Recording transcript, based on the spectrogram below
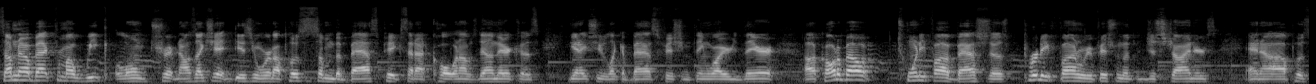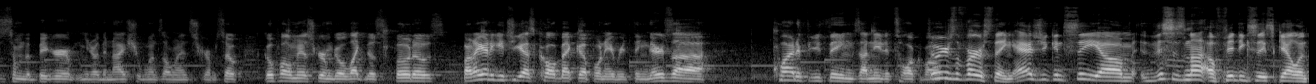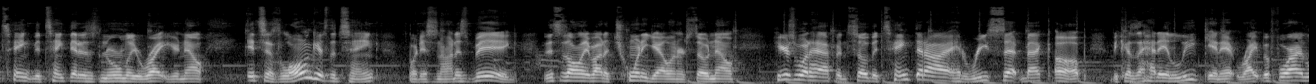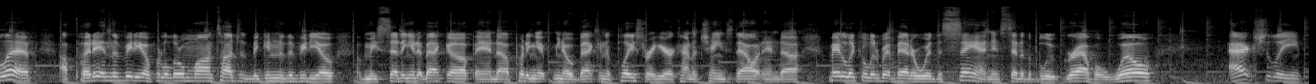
So I'm now back from my week-long trip. Now I was actually at Disney World. I posted some of the bass pics that I'd caught when I was down there because you can actually do like a bass fishing thing while you're there. I uh, caught about 25 bass, so it was pretty fun. We were fishing with just shiners. And uh, I posted some of the bigger, you know, the nicer ones on Instagram. So go follow me on Instagram, go like those photos. But I gotta get you guys caught back up on everything. There's uh, quite a few things I need to talk about. So here's the first thing. As you can see, um, this is not a 56 gallon tank, the tank that is normally right here. Now, it's as long as the tank, but it's not as big. This is only about a 20 gallon or so. Now, here's what happened. So the tank that I had reset back up because I had a leak in it right before I left, I put it in the video, put a little montage at the beginning of the video of me setting it back up and uh, putting it, you know, back into place right here. I kind of changed out and uh, made it look a little bit better with the sand instead of the blue gravel. Well, actually,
